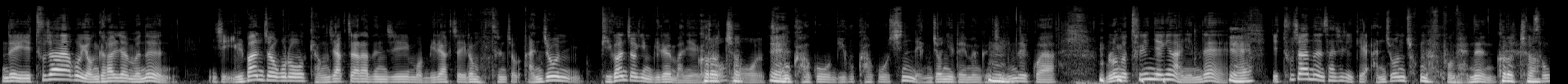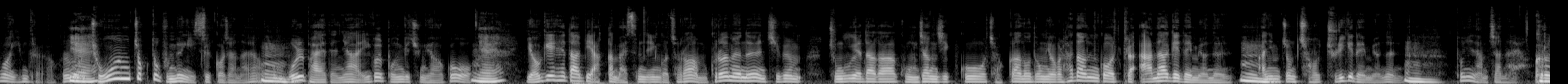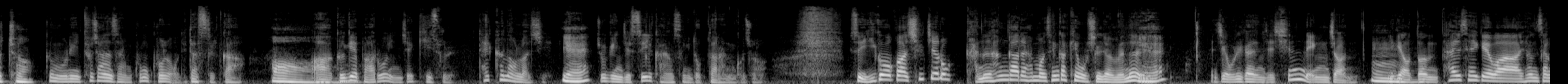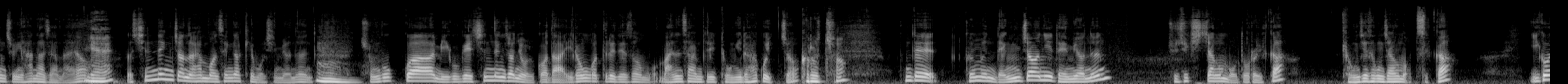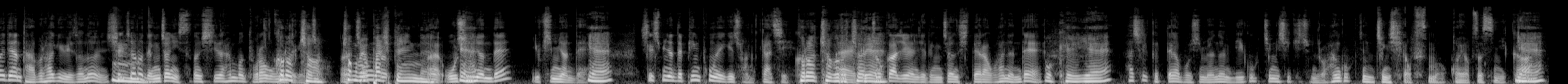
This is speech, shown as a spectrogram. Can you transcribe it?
근데 이 투자하고 연결하려면은 이제 일반적으로 경제학자라든지 뭐 미래학자 이런 분들은 좀 안 좋은 비관적인 미래를 많이 해요. 그렇죠. 뭐 예. 중국하고 미국하고 신냉전이 되면 굉장히 음. 힘들 거야. 물론 그 틀린 얘기는 아닌데 예. 이 투자는 사실 이게 안 좋은 쪽만 보면은 그렇죠. 성공하기 힘들어요. 그러면 예. 좋은 쪽도 분명히 있을 거잖아요. 음. 뭘 봐야 되냐 이걸 보는 게 중요하고 예. 여기에 해답이 아까 말씀드린 것처럼 그러면은 지금 중국에다가 공장 짓고 저가 노동력을 하던 것들을 안 하게 되면은 음. 아니면 좀 저, 줄이게 되면은 음. 돈이 남잖아요. 그렇죠. 그럼 우리 투자 하는 사람 그럼 그걸 어디다 쓸까? 어. 아 그게 바로 이제 기술, 테크놀로지 예. 쪽에 이제 쓰일 가능성이 높다라는 거죠. 그래서 이거가 실제로 가능한가를 한번 생각해 보시려면은 예. 이제 우리가 이제 신냉전 음. 이게 어떤 탈세계화 현상 중의 하나잖아요. 예. 신냉전을 한번 생각해 보시면은 음. 중국과 미국의 신냉전이 올 거다 이런 것들에 대해서 뭐 많은 사람들이 동의를 하고 있죠. 그렇죠. 근데 그러면 냉전이 되면은 주식 시장은 못 오를까? 경제 성장은 없을까? 이거에 대한 답을 하기 위해서는 실제로 음. 냉전이 있었던 시기를 한번 돌아보면 그렇죠. 되겠죠. 1980년대. 네, 50년대, 60년대, 예. 70년대 핑퐁 외기 전까지. 그렇죠. 그렇죠. 네, 예. 그쪽까지가 이제 냉전 시대라고 하는데 오케이. 예. 사실 그때가 보시면은 미국 증시 기준으로 한국 증시가 없으면 거의 없었으니까 예.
